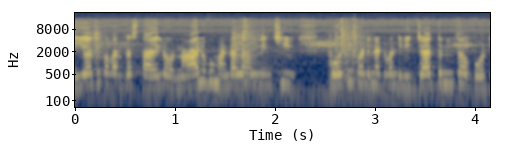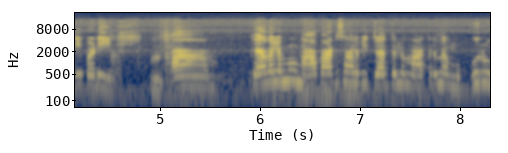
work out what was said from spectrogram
నియోజకవర్గ స్థాయిలో నాలుగు మండలాల నుంచి పోటీ పడినటువంటి విద్యార్థులతో పోటీ పడి ఆ కేవలము మా పాఠశాల విద్యార్థులు మాత్రమే ముగ్గురు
